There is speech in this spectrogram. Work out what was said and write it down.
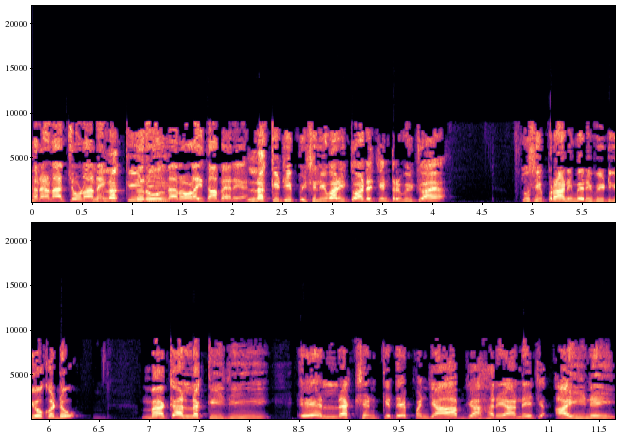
ਹਰਿਆਣਾ ਚੋਣਾਂ ਨੇ ਲੱਕੀ ਜੀ- ਪੈਰੋਲ ਦਾ ਰੌਲਾ ਹੀ ਤਾਂ ਪੈ ਰਿਹਾ। ਲੱਕੀ ਜੀ ਪਿਛਲੀ ਵਾਰੀ ਤੁਹਾਡੇ ਚ ਇੰਟਰਵਿਊ ਚ ਆਇਆ। ਤੁਸੀਂ ਪੁਰਾਣੀ ਮੇਰੀ ਵੀਡੀਓ ਕੱਢੋ। ਮੈਂ ਕਿਹਾ ਲੱਕੀ ਜੀ ਇਹ ਇਲੈਕਸ਼ਨ ਕਿਤੇ ਪੰਜਾਬ ਜਾਂ ਹਰਿਆਣੇ ਚ ਆਈ ਨਹੀਂ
